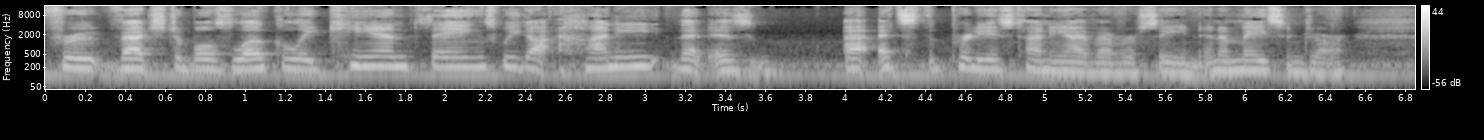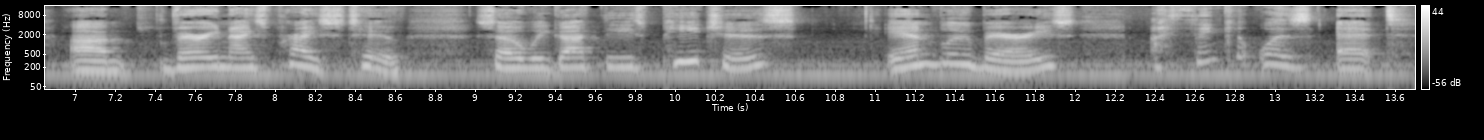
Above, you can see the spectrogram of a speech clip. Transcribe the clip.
fruit, vegetables, locally canned things. We got honey that is uh, it's the prettiest honey I've ever seen in a mason jar. Um, very nice price too. So we got these peaches and blueberries. I think it was at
